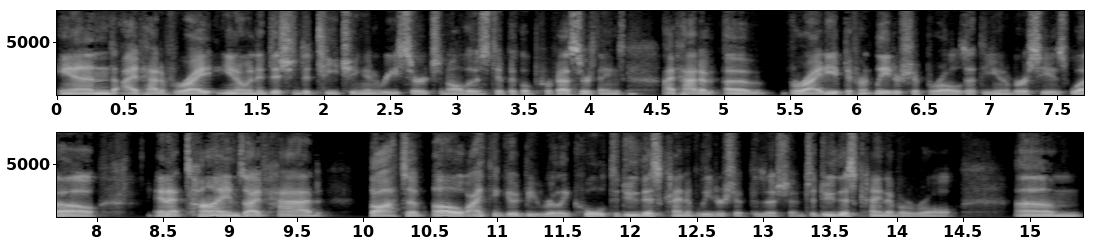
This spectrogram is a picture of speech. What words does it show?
And I've had a variety, you know, in addition to teaching and research and all those typical professor things, I've had a, a variety of different leadership roles at the university as well. And at times I've had thoughts of, oh, I think it would be really cool to do this kind of leadership position, to do this kind of a role. Um,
